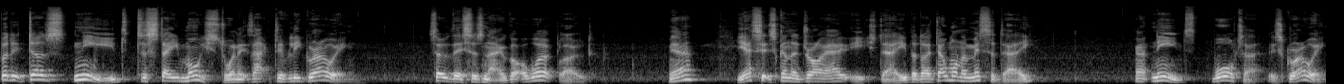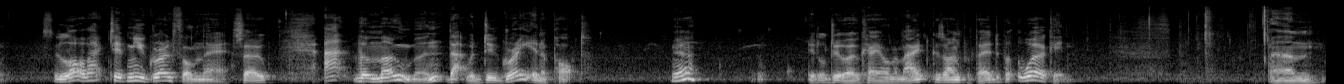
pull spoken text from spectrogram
But it does need to stay moist when it's actively growing. So this has now got a workload. Yeah? Yes, it's going to dry out each day, but I don't want to miss a day. It needs water. It's growing. There's a lot of active new growth on there. So at the moment, that would do great in a pot. Yeah, it'll do okay on a mount because I'm prepared to put the work in. Um,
